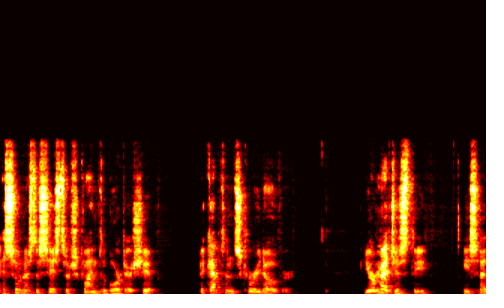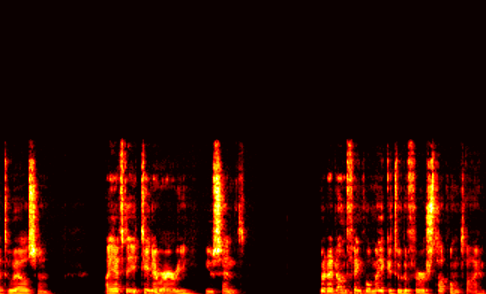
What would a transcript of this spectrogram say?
As soon as the sisters climbed aboard their ship, the captain scurried over. Your Majesty, he said to Elsa, I have the itinerary you sent. But I don't think we'll make it to the first stop on time.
